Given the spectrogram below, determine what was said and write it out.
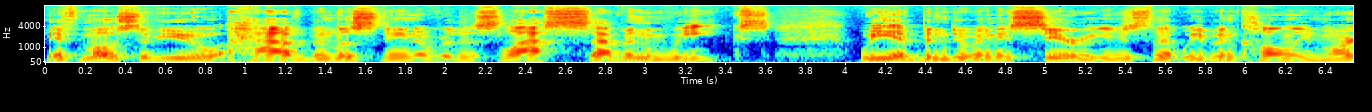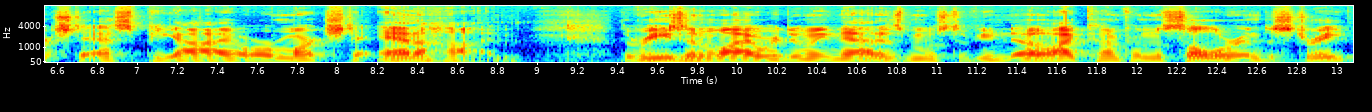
If most of you have been listening over this last seven weeks, we have been doing a series that we've been calling March to SPI or March to Anaheim. The reason why we're doing that, as most of you know, I come from the solar industry,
